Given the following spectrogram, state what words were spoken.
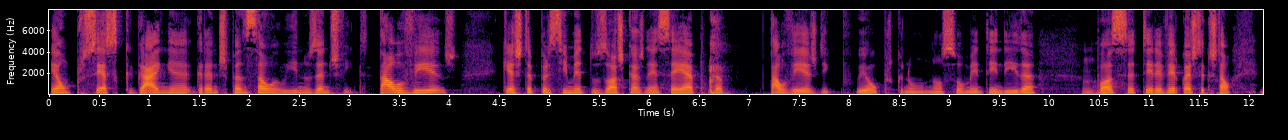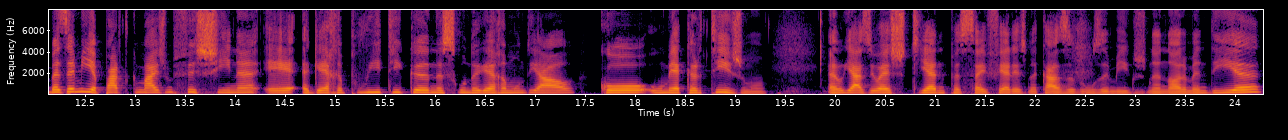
é um processo que ganha grande expansão ali nos anos 20. Talvez que este aparecimento dos Oscars nessa época talvez, digo eu porque não, não sou uma entendida, uhum. possa ter a ver com esta questão. Mas a minha parte que mais me fascina é a guerra política na Segunda Guerra Mundial com o mecartismo. Aliás, eu este ano passei férias na casa de uns amigos na Normandia,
